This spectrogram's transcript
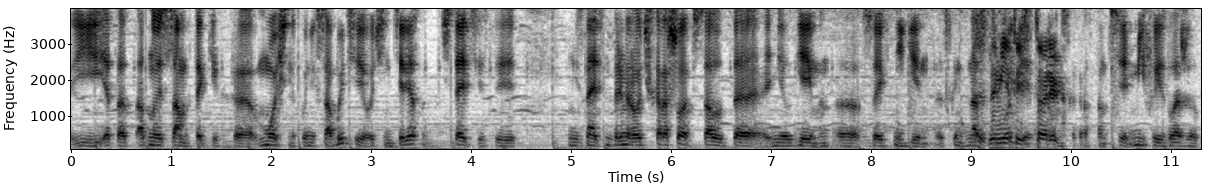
и это одно из самых таких э, мощных у них событий, очень интересно, почитайте, если не знаете, например, очень хорошо описал это Нил Гейман э, в своей книге «Скандинавская Знаменитый историк. Он как раз там все мифы изложил.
